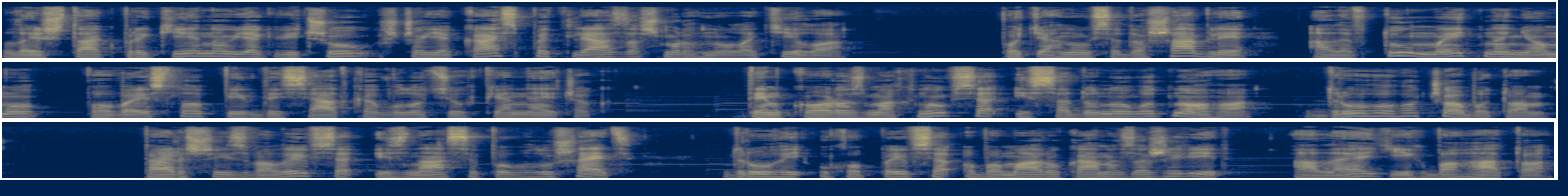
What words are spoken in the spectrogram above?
Лиш так прикинув, як відчув, що якась петля зашморгнула тіло потягнувся до шаблі, але в ту мить на ньому повисло півдесятка волоцюг п'яничок. Тимко розмахнувся і садунув одного, другого чоботом. Перший звалився із насипу в глушець, другий ухопився обома руками за живіт, але їх багато.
